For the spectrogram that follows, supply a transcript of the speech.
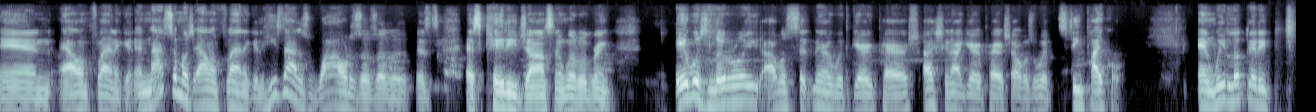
and Allen Flanigan. And not so much Allen Flanigan. He's not as wild as those other as, as KD Johnson and Wendell Green. It was literally, I was sitting there with Gary Parrish. Actually, not Gary Parrish. I was with Steve Pikiell and we looked at each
